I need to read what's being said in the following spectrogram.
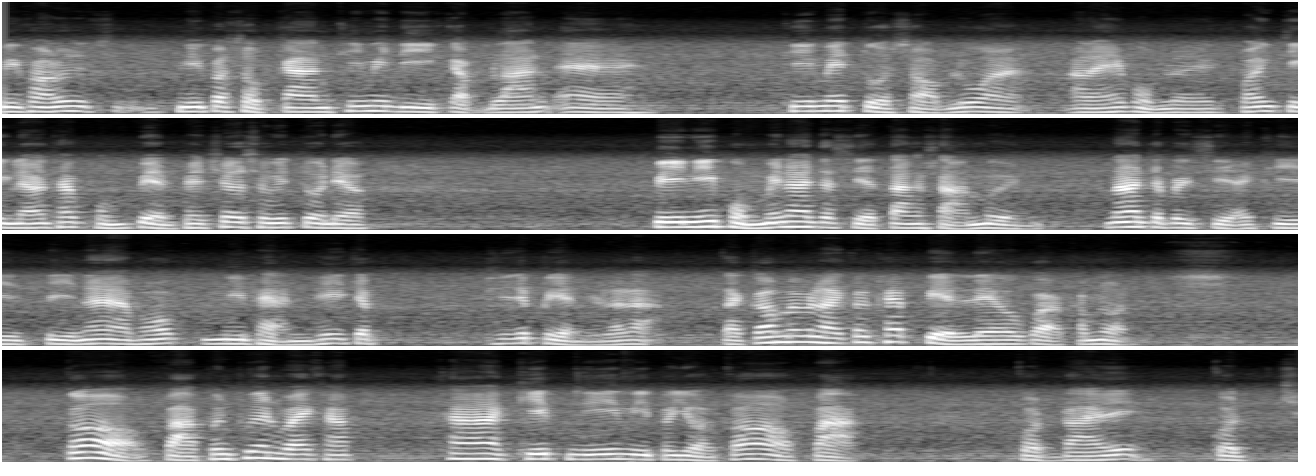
มีความรู้สึกมีประสบการณ์ที่ไม่ดีกับร้านแอร์ที่ไม่ตรวจสอบรั่วอะไรให้ผมเลย เพราะจริงๆแล้วถ้าผมเปลี่ยน pressure switch ตัวเดียว ปีนี้ผมไม่น่าจะเสียตังค์สามหมื่นน่าจะไปเสียอีกทีปีหน้า เพราะมีแผนที่จะที่จะเปลี่ยนอยู่แล้วล่ะ แต่ก็ไม่เป็นไรก็แค่เปลี่ยนเร็วกว่ากำหนด ก็ฝากเพื่อนๆไว้ครับ ถ้าคลิปนี้มีประโยชน์ก็ฝาก กดไลค์กดแช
